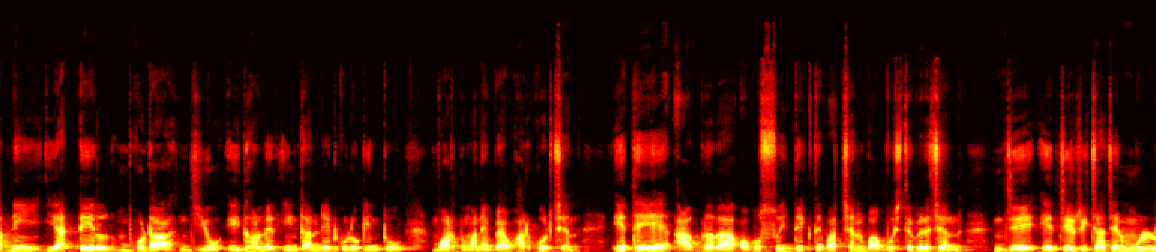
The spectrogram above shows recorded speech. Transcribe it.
আপনি এয়ারটেল ভোডা জিও এই ধরনের ইন্টারনেটগুলো কিন্তু বর্তমানে ব্যবহার করছেন। এতে আপনারা অবশ্যই দেখতে পাচ্ছেন বা বুঝতে পেরেছেন যে এর যে রিচার্জের মূল্য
